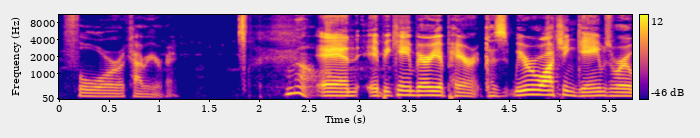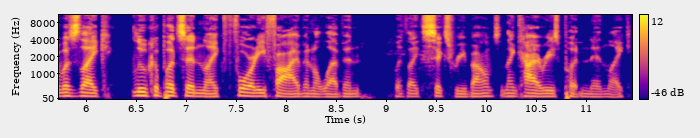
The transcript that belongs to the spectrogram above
for Kyrie Irving, no. and it became very apparent because we were watching games where it was like Luka puts in like 45 and 11 with like six rebounds, and then Kyrie's putting in like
